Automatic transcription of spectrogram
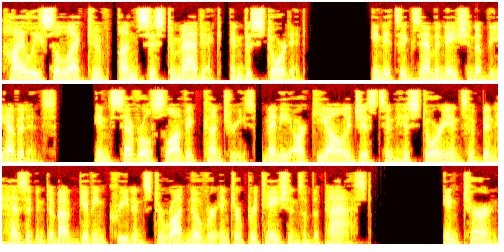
highly selective, unsystematic, and distorted in its examination of the evidence. In several Slavic countries, many archaeologists and historians have been hesitant about giving credence to Rodnover interpretations of the past. In turn,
